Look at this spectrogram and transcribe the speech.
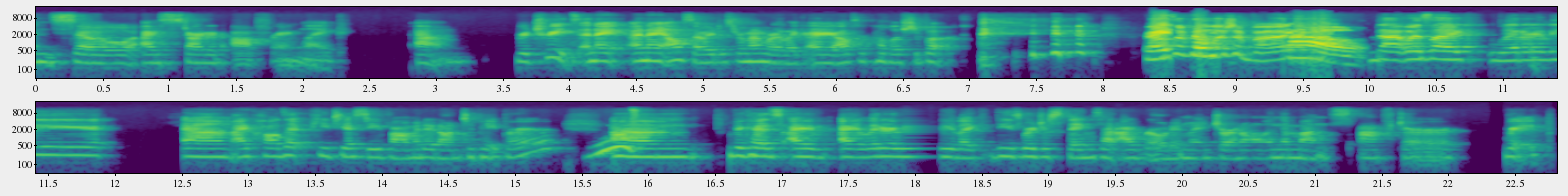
And so i started offering like um retreats. And i and i also i just remember like i also published a book. Right I also published a book wow. that was like literally um, I called it PTSD vomited onto paper. Um, because I I literally like these were just things that I wrote in my journal in the months after rape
